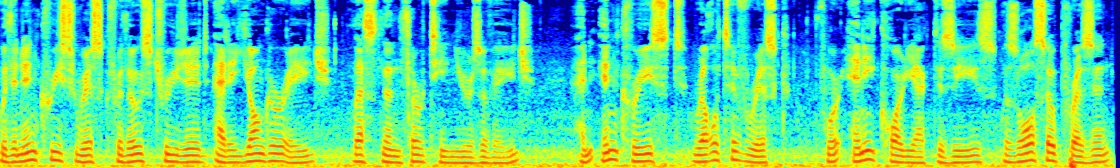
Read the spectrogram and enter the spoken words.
with an increased risk for those treated at a younger age, less than 13 years of age. An increased relative risk for any cardiac disease was also present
